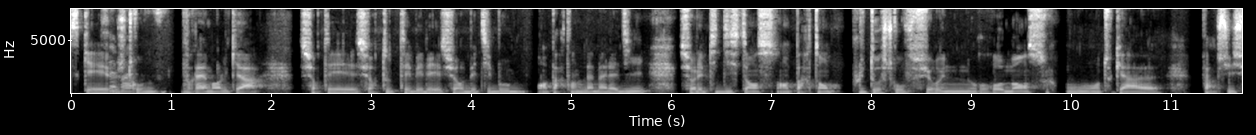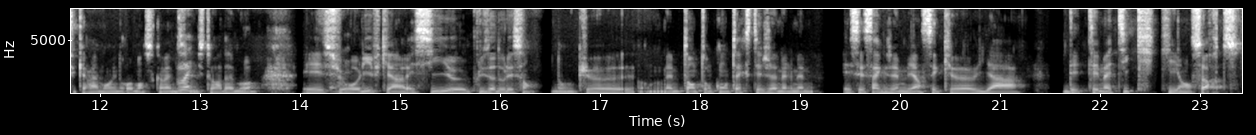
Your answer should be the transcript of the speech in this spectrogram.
Ce qui est, je trouve, vraiment le cas sur tes, sur toutes tes BD, sur Betty Boop en partant de la maladie, sur les petites distances en partant plutôt, je trouve, sur une romance ou en tout cas, euh, enfin si, c'est carrément une romance quand même, c'est une histoire d'amour, et sur Olive qui a un récit euh, plus adolescent. Donc, en même temps, ton contexte est jamais le même. Et c'est ça que j'aime bien, c'est qu'il y a des thématiques qui en sortent,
